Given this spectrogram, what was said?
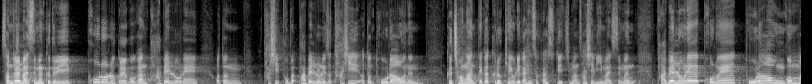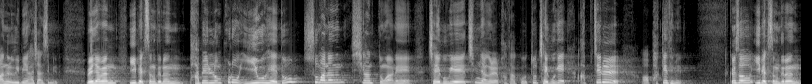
3절 말씀은 그들이 포로로 끌고 간 바벨론의 어떤 다시 바벨론에서 다시 어떤 돌아오는 그 정한 때가 그렇게 우리가 해석할 수도 있지만 사실 이 말씀은 바벨론의 포로에 돌아온 것만을 의미하지 않습니다. 왜냐하면 이 백성들은 바벨론 포로 이후에도 수많은 시간 동안에 제국의 침략을 받았고 또 제국의 압제를 어, 받게 됩니다. 그래서 이 백성들은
